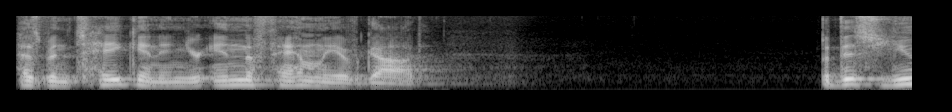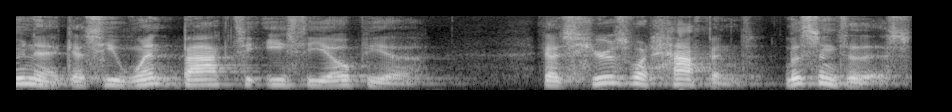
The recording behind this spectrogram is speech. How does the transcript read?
has been taken and you're in the family of God. But this eunuch, as he went back to Ethiopia, guys, here's what happened. Listen to this.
